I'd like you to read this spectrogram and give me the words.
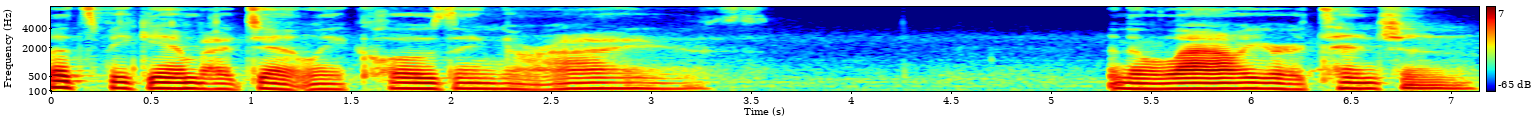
Let's begin by gently closing your eyes and allow your attention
